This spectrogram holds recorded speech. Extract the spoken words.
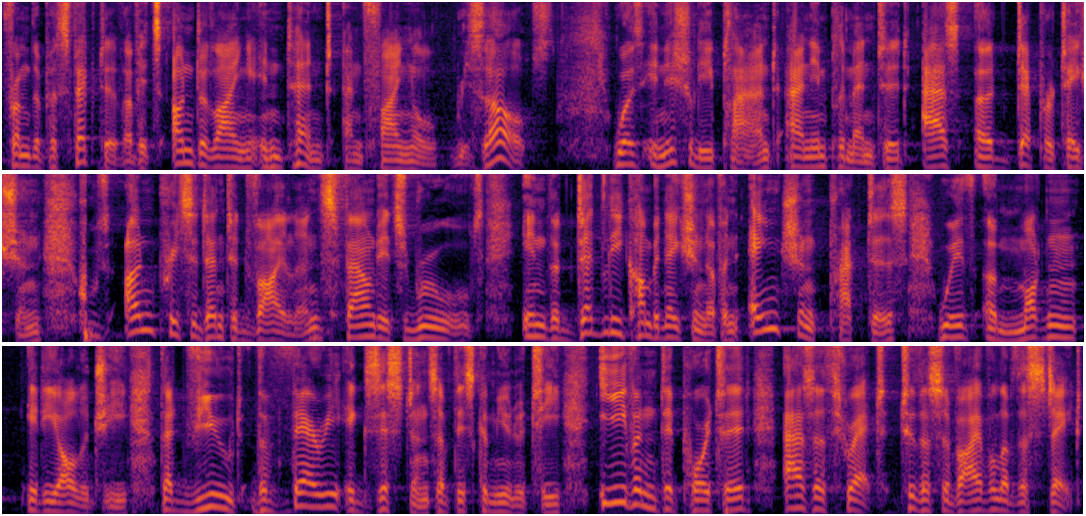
from the perspective of its underlying intent and final results was initially planned and implemented as a deportation whose unprecedented violence found its rules in the deadly combination of an ancient practice with a modern ideology that viewed the very existence of this community, even deported, as a threat to the survival of the state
